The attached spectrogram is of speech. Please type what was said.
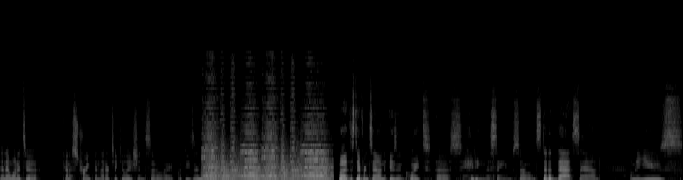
And I wanted to kind of strengthen that articulation, so I put these in. But this different sound isn't quite uh, hitting the same. So instead of that sound, I'm going to use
